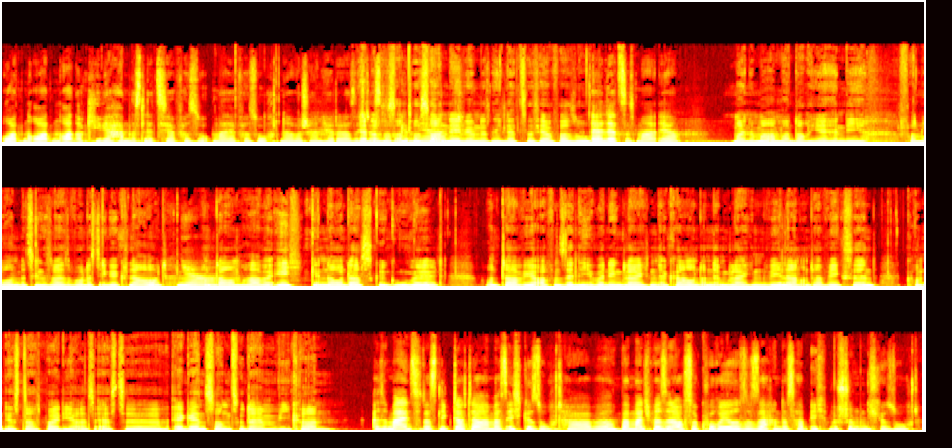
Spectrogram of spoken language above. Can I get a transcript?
Orten, orten, orten. Okay, wir haben das letztes Jahr versuch, mal versucht, ne? Wahrscheinlich hat er sich Ja, das, das noch ist interessant. gemerkt. Nee, wir haben das nicht letztes Jahr versucht. Äh, letztes Mal, ja. Meine Mom hat doch ihr Handy verloren, beziehungsweise wurde es ihr geklaut. Ja. Und darum habe ich genau das gegoogelt. Und da wir offensichtlich über den gleichen Account und im gleichen WLAN unterwegs sind, kommt jetzt das bei dir als erste Ergänzung zu deinem Wie kann. Also meinst du, das liegt doch daran, was ich gesucht habe? Weil manchmal sind auch so kuriose Sachen, das habe ich bestimmt nicht gesucht.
